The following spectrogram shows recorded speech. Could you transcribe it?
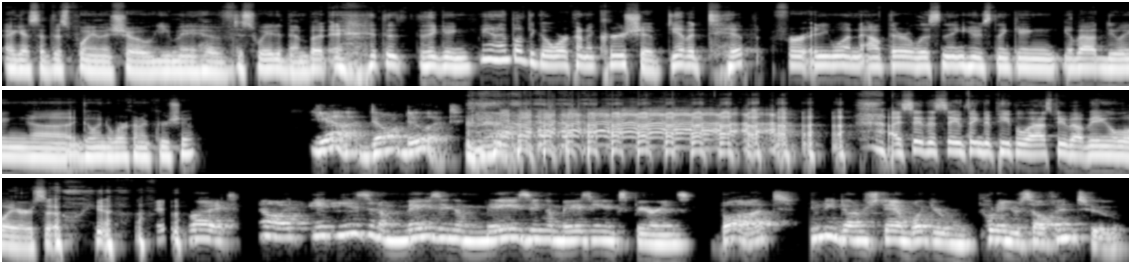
I guess at this point in the show, you may have dissuaded them, but thinking, man, I'd love to go work on a cruise ship. Do you have a tip for anyone out there listening who's thinking about doing uh, going to work on a cruise ship? Yeah, don't do it. I say the same thing to people who ask me about being a lawyer. So, yeah. right. No, it, it is an amazing, amazing, amazing experience. But you need to understand what you're putting yourself into.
